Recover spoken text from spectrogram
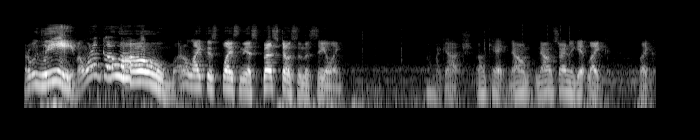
How do we leave? I want to go home! I don't like this place and the asbestos in the ceiling. Oh my gosh. Okay, now now I'm starting to get like like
